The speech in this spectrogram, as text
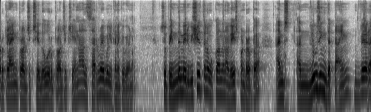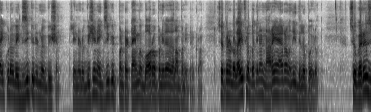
ஒரு கிளைண்ட் ப்ராஜெக்ட்ஸ் ஏதோ ஒரு ப்ராஜெக்ட்ஸ் ஏன்னா அது சர்வைவல் எனக்கு வேணும். ஸோ இப்போ இந்தமாரி விஷயத்தில் உட்காந்து நான் வேஸ்ட் பண்ணுறப்ப I'm I'm losing the time where I could have executed my vision so என்னோட விஷன் எக்ஸிக்யூட் பண்ணுற டைமை பாரோ பண்ணி தான் இதெல்லாம் பண்ணிட்டு இருக்கிறேன் ஸோ இப்போ என்னோட லைஃப்பில் பார்த்தீங்கன்னா நிறைய நேரம் வந்து இதில் போயிடும். ஸோ வெர் இஸ்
